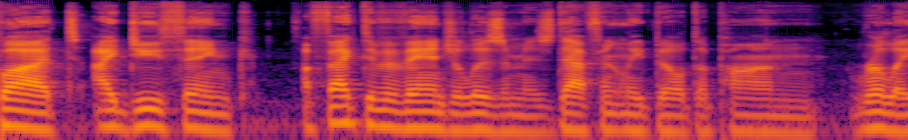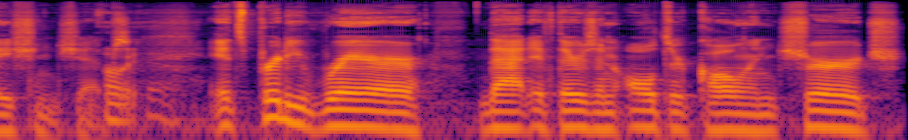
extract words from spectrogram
But I do think effective evangelism is definitely built upon relationships. Oh, yeah. It's pretty rare that if there's an altar call in church,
